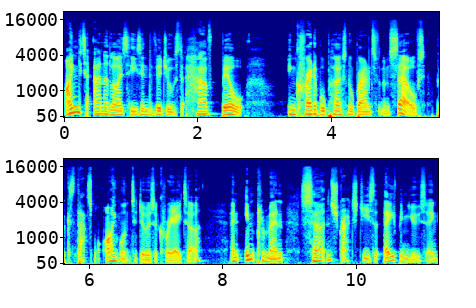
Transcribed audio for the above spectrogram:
I need to analyze these individuals that have built incredible personal brands for themselves because that's what I want to do as a creator and implement certain strategies that they've been using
